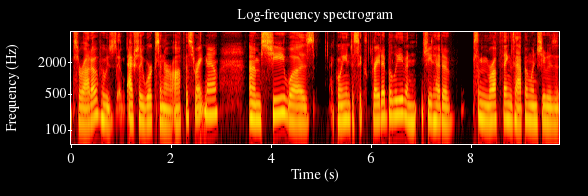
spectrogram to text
Serrato, who actually works in our office right now. Um, she was going into sixth grade, I believe, and she'd had a, some rough things happen when she was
